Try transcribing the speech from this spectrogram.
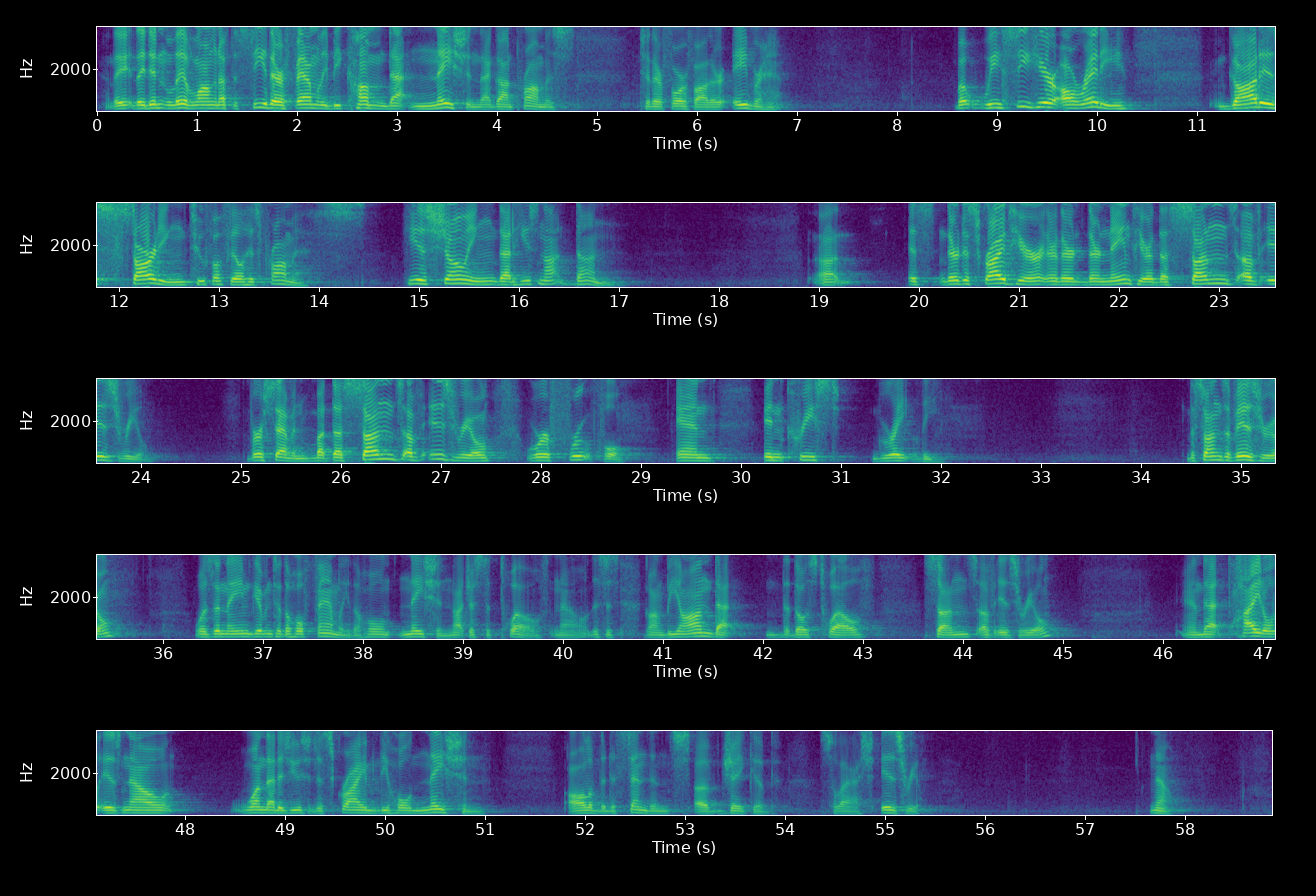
They, they didn't live long enough to see their family become that nation that God promised to their forefather Abraham. But we see here already God is starting to fulfill his promise. He is showing that he's not done. Uh, they're described here, they're, they're, they're named here, the sons of Israel. Verse 7 But the sons of Israel were fruitful and increased greatly. The sons of Israel was the name given to the whole family, the whole nation, not just the 12 now. This has gone beyond that, those 12 sons of Israel. And that title is now one that is used to describe the whole nation, all of the descendants of Jacob slash Israel. Now,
